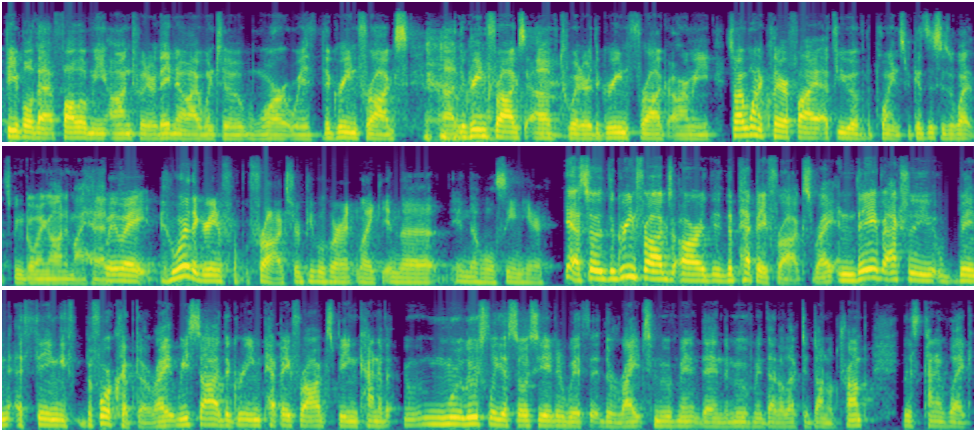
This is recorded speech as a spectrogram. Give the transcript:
people that follow me on Twitter, they know I went to war with the Green Frogs, uh, the Green Frogs of Twitter, the Green Frog Army. So, I want to clarify a few of the points because this is what's been going on in my head. Wait, wait. Who are the Green Frogs for people who aren't like in the in the whole scene here? Yeah, so the green frogs are the, the Pepe frogs, right? And they've actually been a thing before crypto, right? We saw the green Pepe frogs being kind of more loosely associated with the right movement than the movement that elected Donald Trump. This kind of like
